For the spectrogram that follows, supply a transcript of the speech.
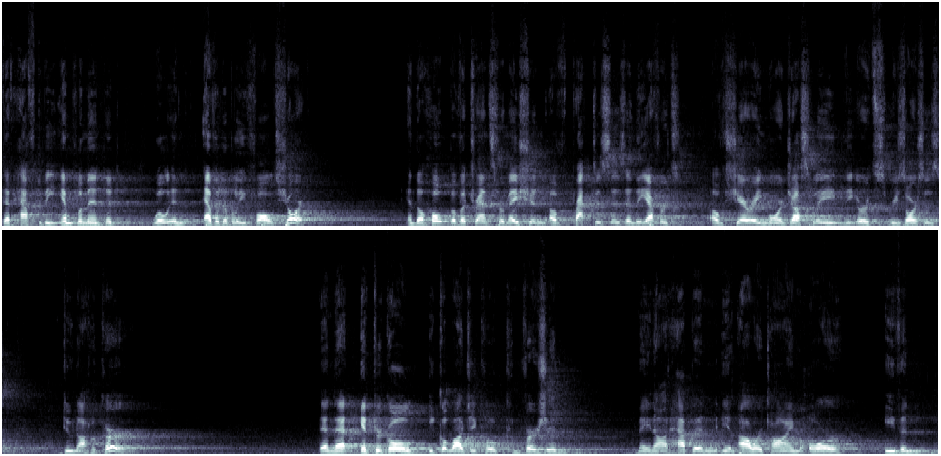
that have to be implemented will inevitably fall short, and the hope of a transformation of practices and the efforts of sharing more justly the earth's resources do not occur, then that integral ecological conversion may not happen in our time or even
